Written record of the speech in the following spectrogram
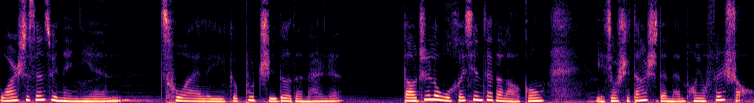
我二十三岁那年，错爱了一个不值得的男人，导致了我和现在的老公，也就是当时的男朋友分手。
